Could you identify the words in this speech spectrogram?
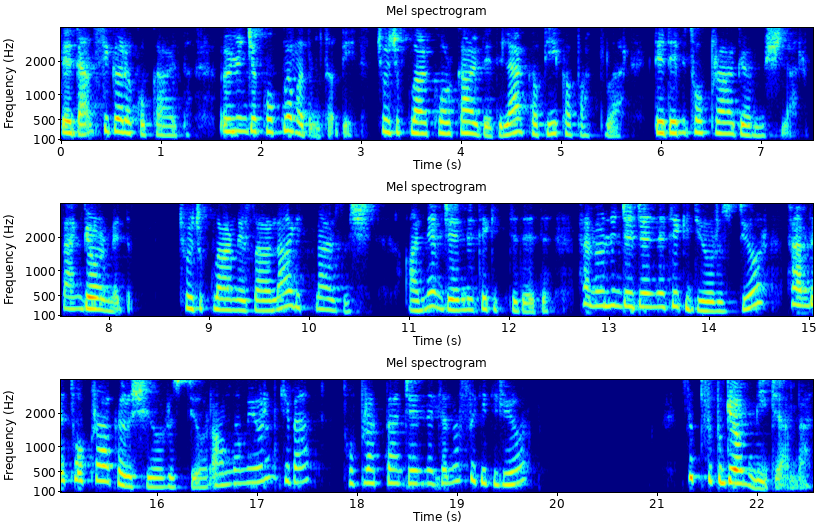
Dedem sigara kokardı. Ölünce koklamadım tabii. Çocuklar korkar dediler, kapıyı kapattılar. Dedemi toprağa gömmüşler. Ben görmedim. Çocuklar mezarlığa gitmezmiş. Annem cennete gitti dedi. Hem ölünce cennete gidiyoruz diyor, hem de toprağa karışıyoruz diyor. Anlamıyorum ki ben. Topraktan cennete nasıl gidiliyor? Zıp zıpı gömmeyeceğim ben.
